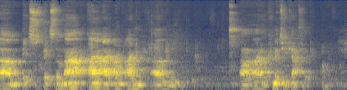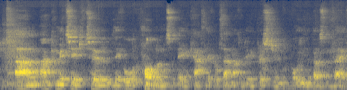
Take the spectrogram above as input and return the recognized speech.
Um, it's, it's the man, I, I, I'm, I'm, um, I, I am committed Catholic. Um, I'm committed to the, all the problems of being a Catholic, or for that matter, being a Christian, or even a person of faith.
